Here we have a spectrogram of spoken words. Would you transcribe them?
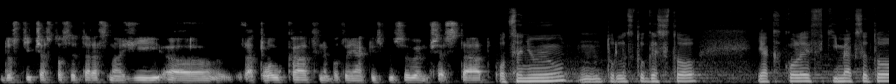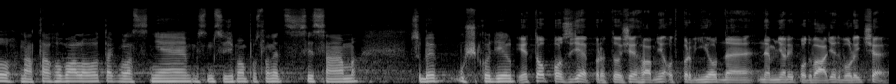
Dosti často se teda snaží uh, zatloukat nebo to nějakým způsobem přestat. Oceňuju tohleto gesto, jakkoliv tím, jak se to natahovalo, tak vlastně myslím si, že pan poslanec si sám sobě uškodil. Je to pozdě, protože hlavně od prvního dne neměli podvádět voliče.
